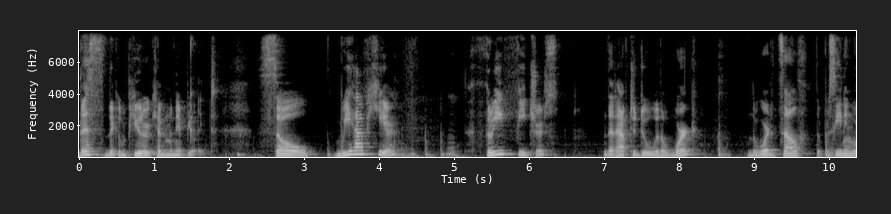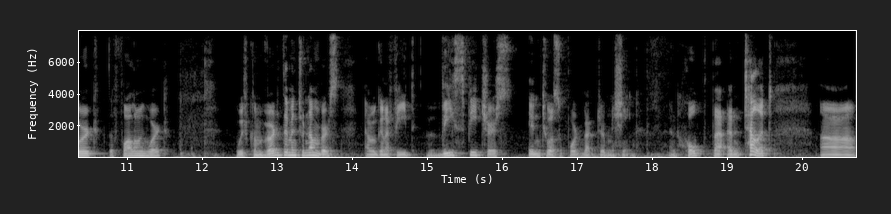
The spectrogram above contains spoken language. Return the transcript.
this the computer can manipulate. So we have here three features that have to do with a word, the word itself, the preceding word, the following word. We've converted them into numbers and we're going to feed these features into a support vector machine and hope that and tell it uh,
